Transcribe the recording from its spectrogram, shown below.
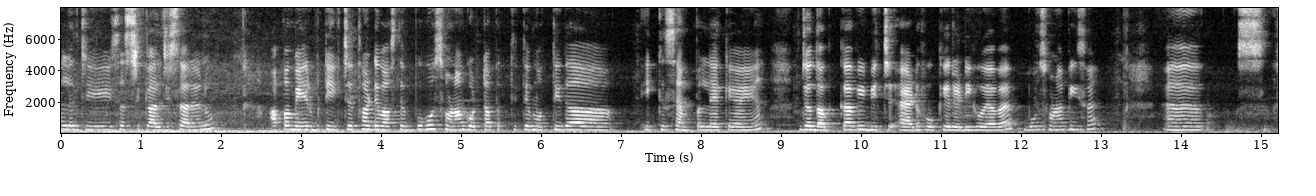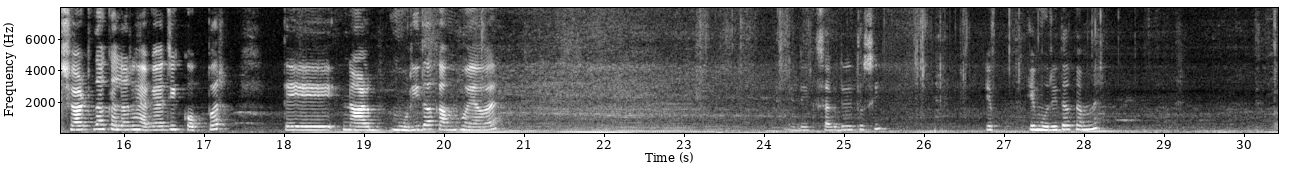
Hello ਜੀ, ਸਤਿ ਸ਼੍ਰੀ ਅਕਾਲ ਜੀ ਸਾਰਿਆਂ ਨੂੰ। ਆਪਾਂ ਮੇਹਰ ਬੁਟੀਕ 'ਚ ਤੁਹਾਡੇ ਵਾਸਤੇ ਬਹੁਤ ਸੋਹਣਾ ਗੋਟਾ ਪੱਤੀ ਤੇ ਮੋਤੀ ਦਾ ਇੱਕ ਸੈਂਪਲ ਲੈ ਕੇ ਆਏ ਆ ਜੋ ਦਬਕਾ ਵੀ ਵਿੱਚ ਐਡ ਹੋ ਕੇ ਰੈਡੀ ਹੋਇਆ ਵਾ, ਬਹੁਤ ਸੋਹਣਾ ਪੀਸ ਹੈ। ਸ਼ਰਟ ਦਾ ਕਲਰ ਹੈਗਾ ਜੀ ਕੋਪਰ ਤੇ ਨਾਲ ਮੂਰੀ ਦਾ ਕੰਮ ਹੋਇਆ ਵਾ। ਇਹ ਦੇਖ ਸਕਦੇ ਹੋ ਤੁਸੀਂ? ਇਹ ਇਹ ਮੂਰੀ ਦਾ ਕੰਮ ਹੈ।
